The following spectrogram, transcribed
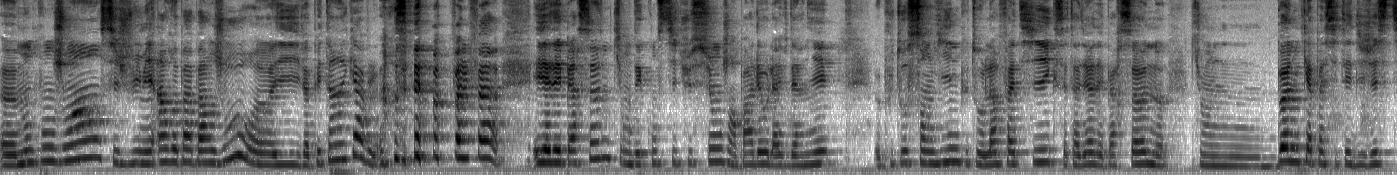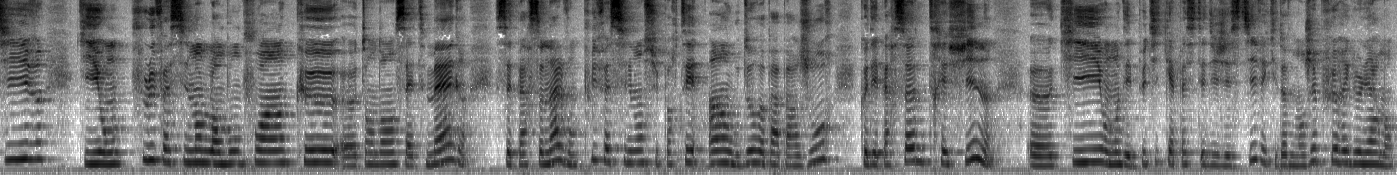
Euh, mon conjoint, si je lui mets un repas par jour, euh, il va péter un câble. ça va pas le faire. Et il y a des personnes qui ont des constitutions, j'en parlais au live dernier, plutôt sanguines, plutôt lymphatiques, c'est-à-dire des personnes qui ont une bonne capacité digestive, qui ont plus facilement de l'embonpoint que euh, tendance à être maigres, ces personnes-là vont plus facilement supporter un ou deux repas par jour que des personnes très fines euh, qui ont des petites capacités digestives et qui doivent manger plus régulièrement.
